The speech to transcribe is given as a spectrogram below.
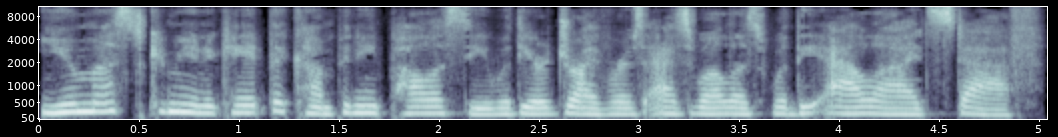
You must communicate the company policy with your drivers as well as with the allied staff.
